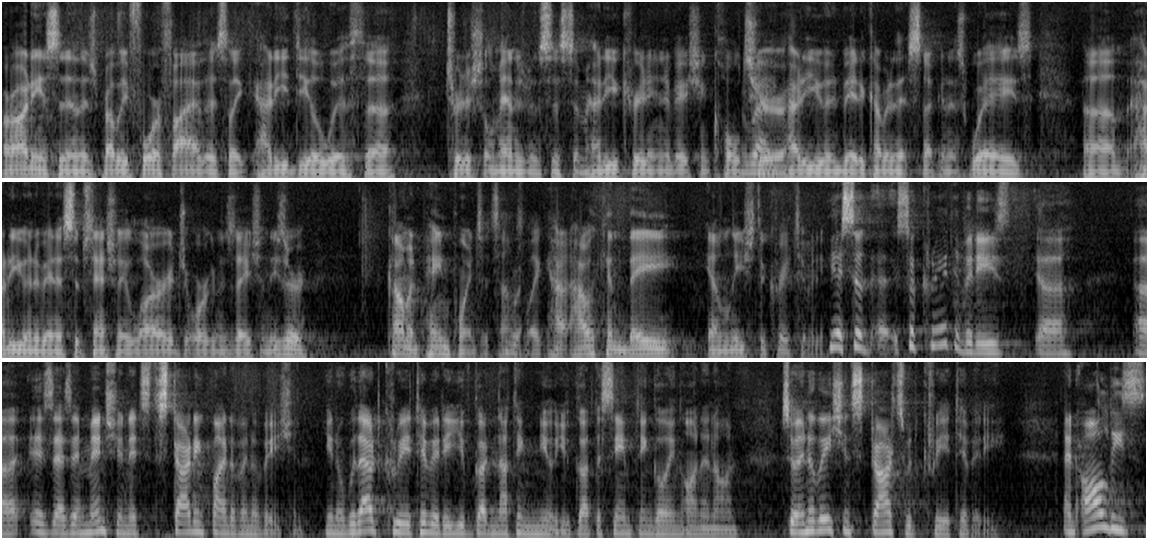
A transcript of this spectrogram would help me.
our audience, and there's probably four or five that's like, how do you deal with uh, traditional management system? How do you create an innovation culture? Right. How do you innovate a company that's stuck in its ways? Um, how do you innovate a substantially large organization? These are common pain points, it sounds like. How, how can they unleash the creativity? Yeah, so, uh, so creativity is, uh, uh, is, as I mentioned, it's the starting point of innovation. You know, without creativity, you've got nothing new. You've got the same thing going on and on. So innovation starts with creativity. And all these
